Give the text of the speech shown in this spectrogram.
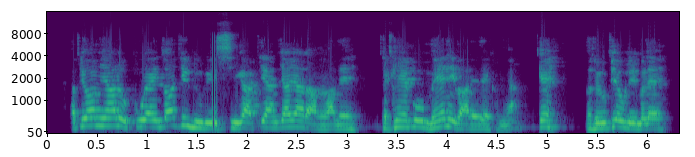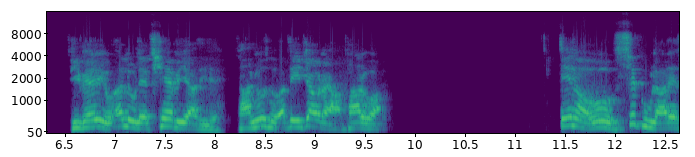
။အပြောများလို့ကိုယ်တိုင်သွားကြည့်လူတွေစီကပြန်ကြရတာကလည်းတတကယ်ကိုမဲနေပါတယ်တဲ့ခင်ဗျာကဲဘယ်သူပြုတ်နေမလဲဒီဘဲတွေကိုအဲ့လိုလဲချဲ့ပေးရသေးတယ်ဒါမျိုးဆိုအသေးကြောက်တာအဖားတို့ကအင်းတော်ကိုစစ်ကူလာတဲ့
